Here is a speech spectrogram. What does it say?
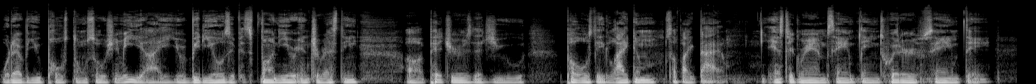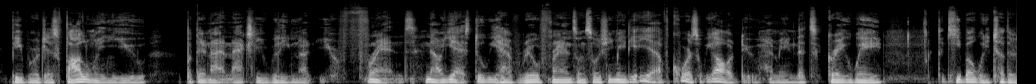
whatever you post on social media, i.e. your videos, if it's funny or interesting, uh, pictures that you post, they like them, stuff like that. Instagram, same thing. Twitter, same thing. People are just following you, but they're not actually really not your friends. Now, yes, do we have real friends on social media? Yeah, of course we all do. I mean, that's a great way to keep up with each other,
